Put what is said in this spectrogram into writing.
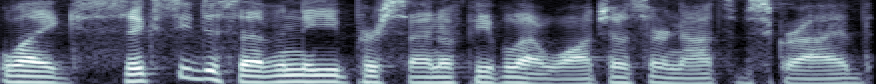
Like 60 to 70% of people that watch us are not subscribed.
